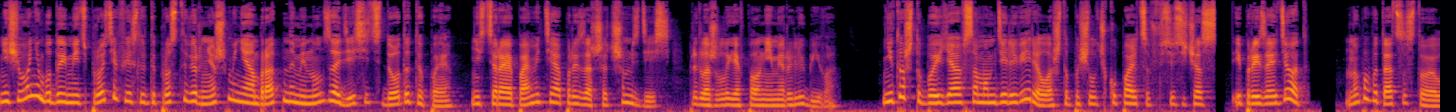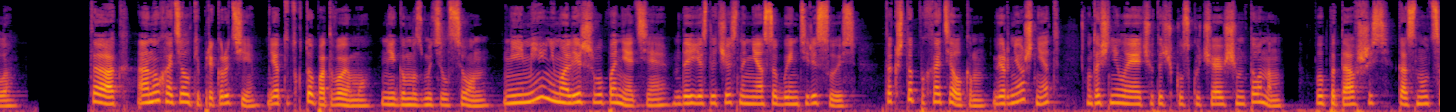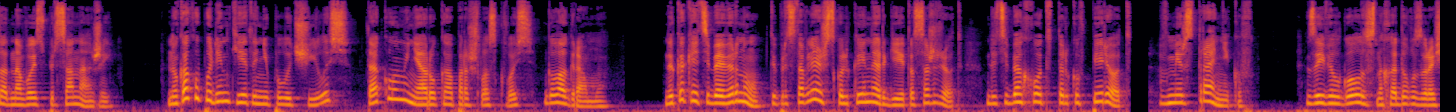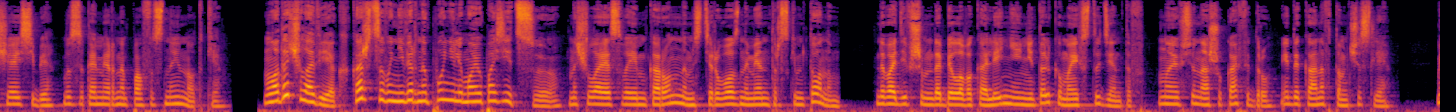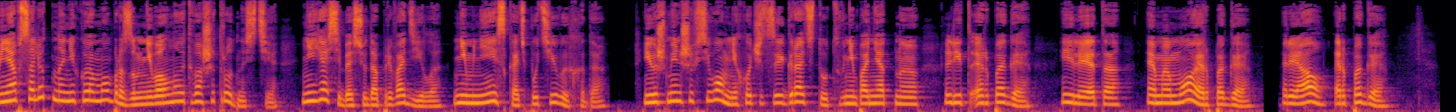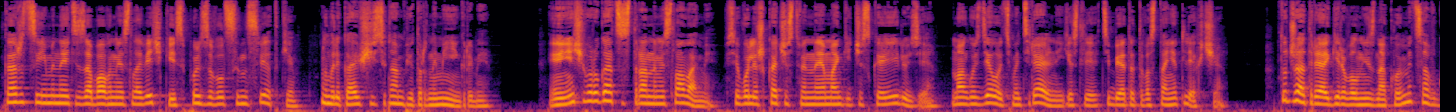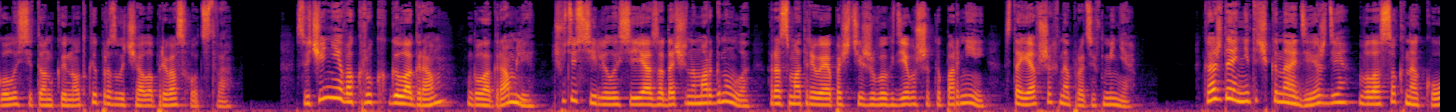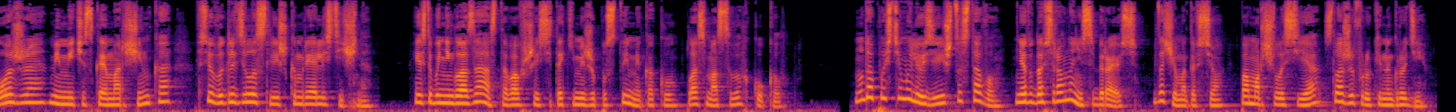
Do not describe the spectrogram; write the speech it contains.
«Ничего не буду иметь против, если ты просто вернешь меня обратно минут за десять до ДТП, не стирая памяти о произошедшем здесь», — предложила я вполне миролюбиво. Не то чтобы я в самом деле верила, что по щелчку пальцев все сейчас и произойдет, но попытаться стоило. «Так, а ну хотелки прикрути. Я тут кто, по-твоему?» — мигом возмутился он. «Не имею ни малейшего понятия, да и, если честно, не особо интересуюсь. Так что по хотелкам, вернешь, нет?» — уточнила я чуточку скучающим тоном, попытавшись коснуться одного из персонажей. Но как у Полинки это не получилось, так и у меня рука прошла сквозь голограмму. «Да как я тебя верну? Ты представляешь, сколько энергии это сожрет? Для тебя ход только вперед, в мир странников», — заявил голос на ходу, возвращая себе высокомерно-пафосные нотки. «Молодой человек, кажется, вы неверно поняли мою позицию», — начала я своим коронным стервозным менторским тоном, доводившим до белого коленя не только моих студентов, но и всю нашу кафедру, и декана в том числе. «Меня абсолютно никоим образом не волнуют ваши трудности. Не я себя сюда приводила, не мне искать пути выхода. И уж меньше всего мне хочется играть тут в непонятную лид-РПГ. Или это ММО-РПГ. Реал-РПГ. Кажется, именно эти забавные словечки использовал сын Светки, увлекающийся компьютерными играми. И нечего ругаться странными словами. Всего лишь качественная магическая иллюзия. Могу сделать материальный, если тебе от этого станет легче. Тут же отреагировал незнакомец, а в голосе тонкой ноткой прозвучало превосходство. Свечение вокруг голограмм, голограмм ли, чуть усилилось, и я озадаченно моргнула, рассматривая почти живых девушек и парней, стоявших напротив меня. Каждая ниточка на одежде, волосок на коже, мимическая морщинка – все выглядело слишком реалистично. Если бы не глаза, остававшиеся такими же пустыми, как у пластмассовых кукол. «Ну, допустим, иллюзии, что с того? Я туда все равно не собираюсь. Зачем это все?» – поморщилась я, сложив руки на груди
